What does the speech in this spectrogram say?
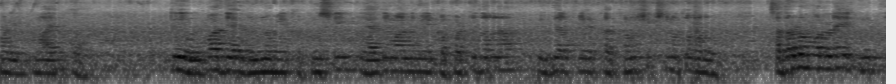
మరి మా యొక్క ఉపాధ్యాయ బృందం యొక్క కృషి యాజమాన్యం యొక్క పట్టుదల విద్యార్థుల యొక్క క్రమశిక్షణతో మనం చదవడం వల్లనే ఇంత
